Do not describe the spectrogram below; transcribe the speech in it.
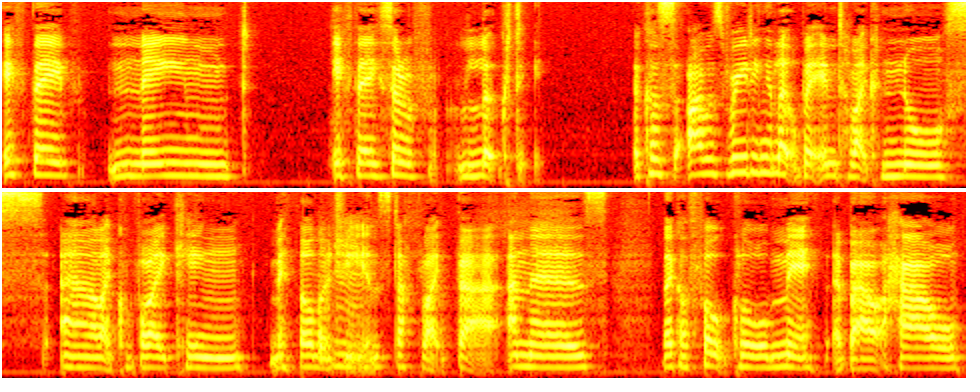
if they've named, if they sort of looked because I was reading a little bit into like Norse, uh, like Viking mythology and stuff like that, and there's like a folklore myth about how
